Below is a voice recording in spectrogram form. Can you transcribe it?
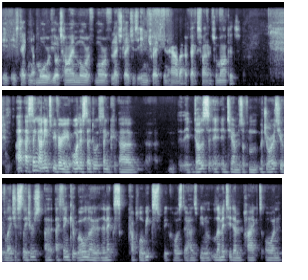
is taking up more of your time, more of more of legislators' interest in how that affects financial markets? I, I think I need to be very honest. I don't think uh, it does in terms of majority of legislators. I, I, think it will now in the next couple of weeks because there has been limited impact on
